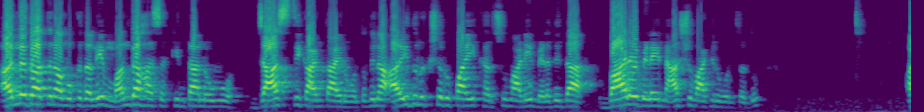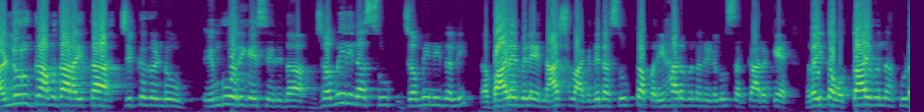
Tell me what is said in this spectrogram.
ಅನ್ನದಾತನ ಮುಖದಲ್ಲಿ ಮಂದಹಾಸಕ್ಕಿಂತ ನೋವು ಜಾಸ್ತಿ ಕಾಣ್ತಾ ಇರುವಂತದ್ದು ಇನ್ನು ಐದು ಲಕ್ಷ ರೂಪಾಯಿ ಖರ್ಚು ಮಾಡಿ ಬೆಳೆದಿದ್ದ ಬಾಳೆ ಬೆಳೆ ನಾಶವಾಗಿರುವಂತದ್ದು ಅಣ್ಣೂರು ಗ್ರಾಮದ ರೈತ ಚಿಕ್ಕಗಂಡು ಎಂಬುವರಿಗೆ ಸೇರಿದ ಜಮೀನಿನ ಸೂ ಜಮೀನಿನಲ್ಲಿ ಬಾಳೆ ಬೆಳೆ ನಾಶವಾಗಿದೆ. ಸೂಕ್ತ ಪರಿಹಾರವನ್ನ ನೀಡಲು ಸರ್ಕಾರಕ್ಕೆ ರೈತ ಒತ್ತಾಯವನ್ನ ಕೂಡ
